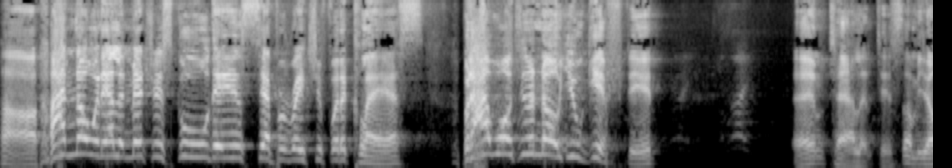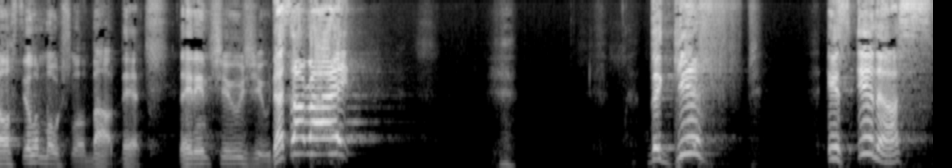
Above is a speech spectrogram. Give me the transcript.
Uh, I know in elementary school they didn't separate you for the class, but I want you to know you gifted and talented. Some of y'all still emotional about that. They didn't choose you. That's all right. The gift is in us,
